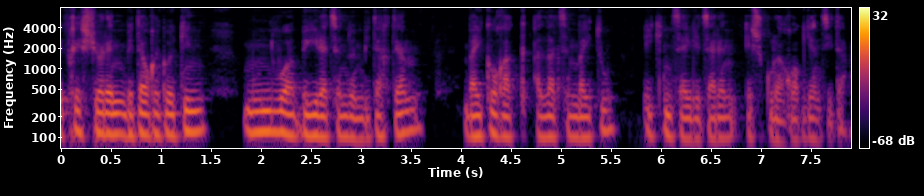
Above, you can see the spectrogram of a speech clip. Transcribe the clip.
depresioaren betaurrekoekin mundua begiratzen duen bitartean, baikorrak aldatzen baitu ekintzailetzaren eskuragoak jantzita.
